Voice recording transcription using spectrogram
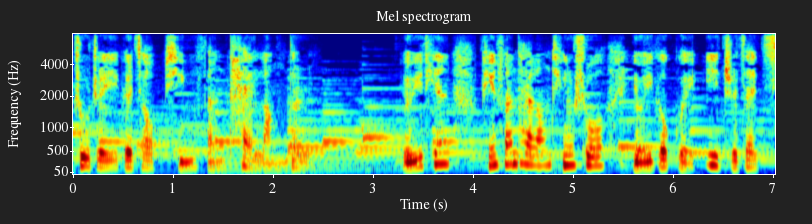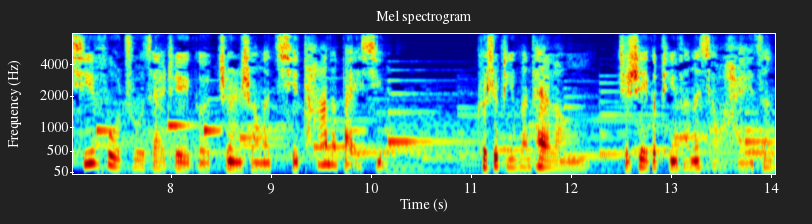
住着一个叫平凡太郎的人。有一天，平凡太郎听说有一个鬼一直在欺负住在这个镇上的其他的百姓。可是平凡太郎只是一个平凡的小孩子，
